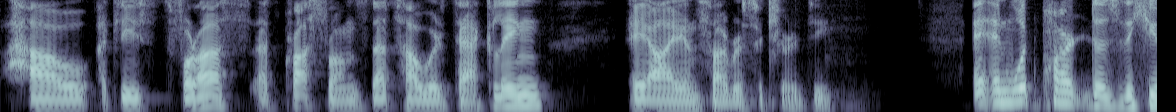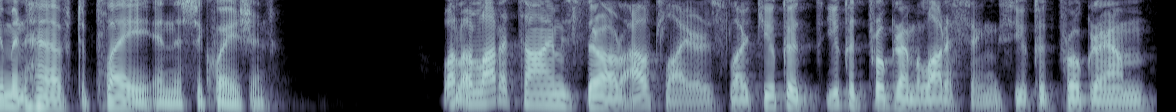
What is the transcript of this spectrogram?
how, at least for us at CrossRealms, that's how we're tackling AI and cybersecurity. And what part does the human have to play in this equation? Well, a lot of times there are outliers. Like you could you could program a lot of things. You could program,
